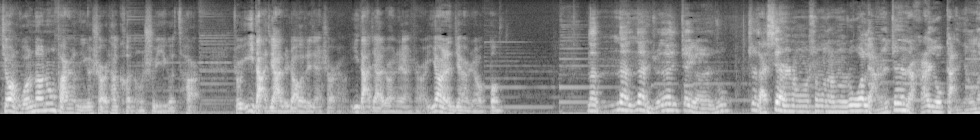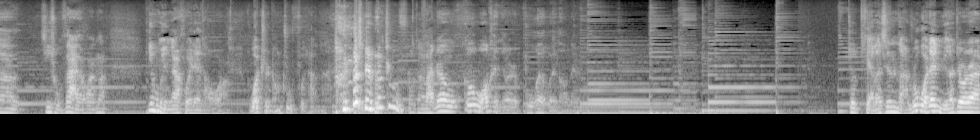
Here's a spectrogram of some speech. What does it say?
交往过程当中发生的一个事儿，它可能是一个刺儿，就是一打架就绕到这件事儿上，一打架就绕这件事儿，一绕这件事儿就要崩。那那那你觉得这个如这在现实生活生活当中，如果两人真是还是有感情的基础在的话，那应不应该回这头啊？我只能祝福他们。只能祝福他们反正搁我肯定是不会回头那种。就铁了心的。如果这女的就是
